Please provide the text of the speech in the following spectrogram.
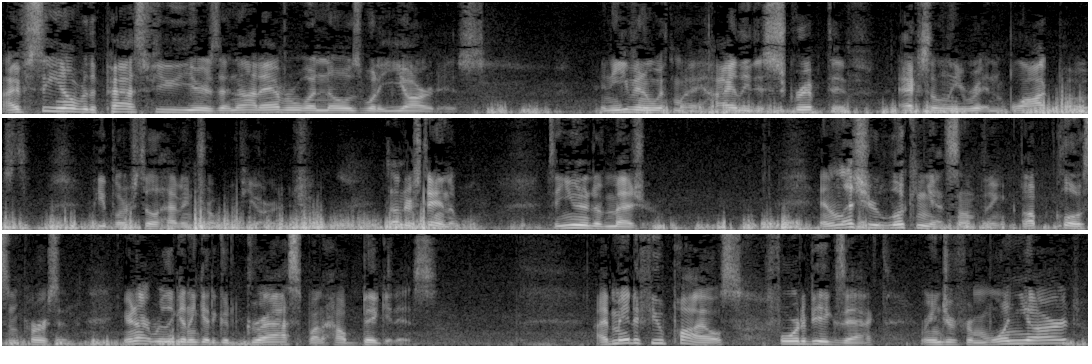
I've seen over the past few years that not everyone knows what a yard is. And even with my highly descriptive, excellently written blog post, people are still having trouble with yardage. It's understandable. It's a unit of measure. And unless you're looking at something up close in person, you're not really going to get a good grasp on how big it is. I've made a few piles, four to be exact, ranging from one yard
